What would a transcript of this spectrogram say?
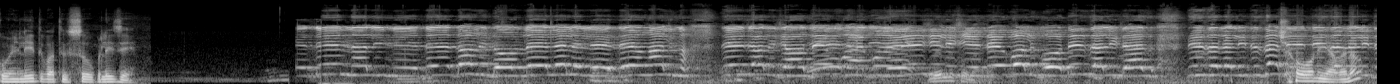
ကိုရင်လေးသူကသူစိုးပလေးစေတေနာလီနေတေတော်လီတော်လေလေလေလေတေငါလီငါတေကြလီကြတေကိုလီကိုလီရှိလီရှိတေကိုလီကိုတေဇလီဒါတေဇလီတေဇလီတေဇလီနေ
